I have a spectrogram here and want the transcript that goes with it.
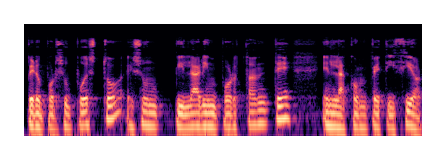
pero por supuesto es un pilar importante en la competición.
